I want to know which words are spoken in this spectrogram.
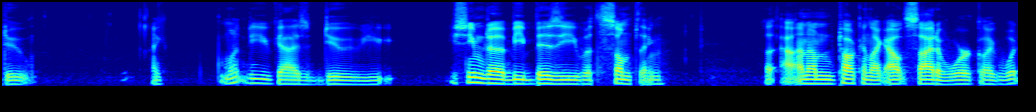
do. Like, what do you guys do? You you seem to be busy with something. Uh, and I'm talking like outside of work. Like, what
